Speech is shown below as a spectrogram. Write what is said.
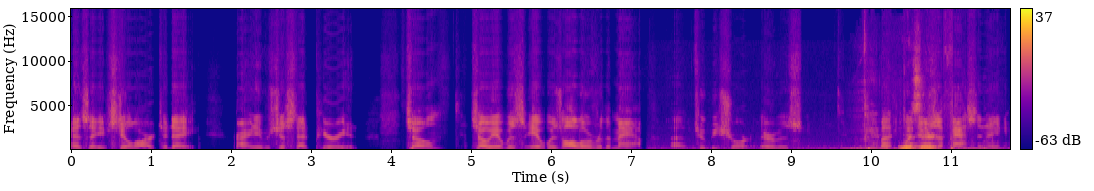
as they still are today right it was just that period so so it was it was all over the map uh, to be sure there was but uh, was there, was a fascinating.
